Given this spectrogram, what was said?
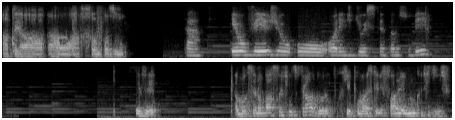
Até a, a, a rampa azul. Tá. Eu vejo o Orange Juice tentando subir. Você vê. É uma cena bastante inspiradora, porque por mais que ele fale, ele nunca desiste.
